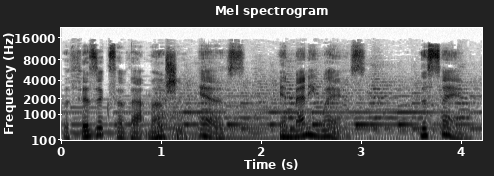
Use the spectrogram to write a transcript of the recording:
the physics of that motion is, in many ways, the same.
